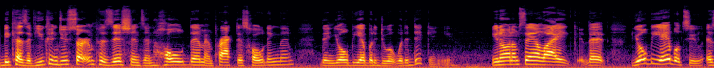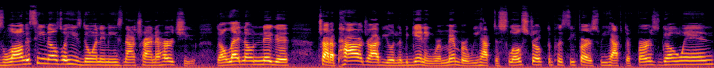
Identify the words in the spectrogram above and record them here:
Because if you can do certain positions and hold them and practice holding them, then you'll be able to do it with a dick in you. You know what I'm saying? Like that you'll be able to as long as he knows what he's doing and he's not trying to hurt you. Don't let no nigga try to power drive you in the beginning. Remember, we have to slow stroke the pussy first. We have to first go in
